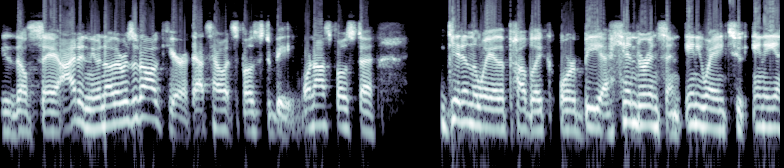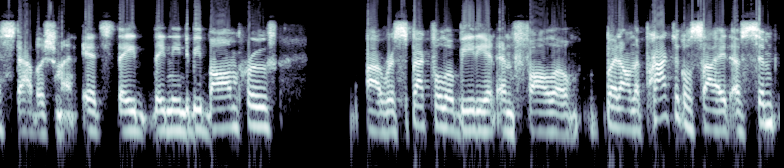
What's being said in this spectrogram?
they'll say i didn't even know there was a dog here. That's how it's supposed to be. We're not supposed to get in the way of the public or be a hindrance in any way to any establishment. It's they they need to be bomb proof, uh, respectful, obedient, and follow. But on the practical side of sim-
